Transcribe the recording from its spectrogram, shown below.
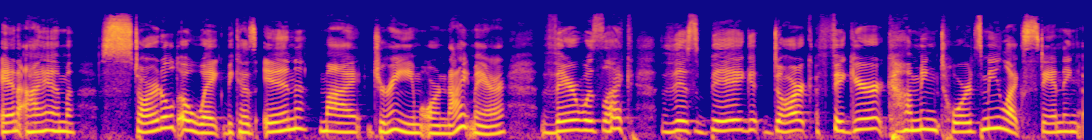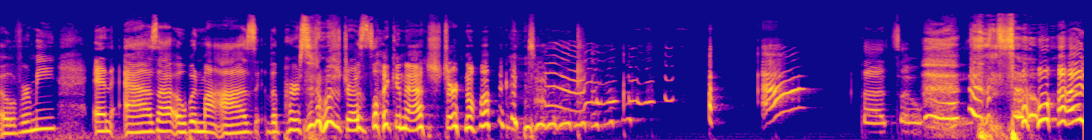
and I am startled awake because in my dream or nightmare there was like this big dark figure coming towards me like standing over me and as I opened my eyes the person was dressed like an astronaut. That's so funny. so I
